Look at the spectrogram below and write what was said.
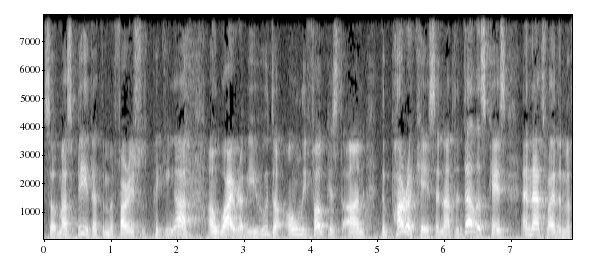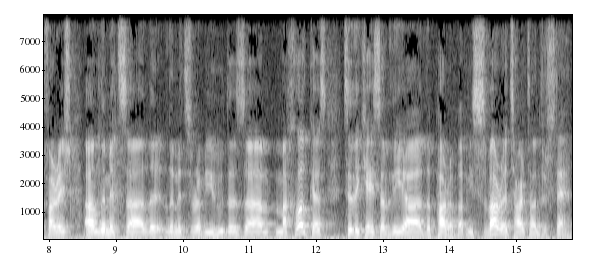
So it must be that the Mefarish was picking up on why Rabbi Yehuda only focused on the para case and not the delis case, and that's why the Mefarish uh, limits uh, li- limits Rabbi Yehuda's um, machlokas to the case of the uh, the para. But misvara, it's hard to understand.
